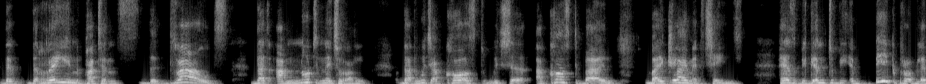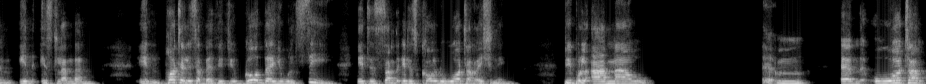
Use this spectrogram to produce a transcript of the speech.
The, the rain patterns, the droughts that are not natural, that which are caused, which uh, are caused by, by climate change, has begun to be a big problem in East London. In Port Elizabeth, if you go there, you will see it is something, it is called water rationing people are now um, um, water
